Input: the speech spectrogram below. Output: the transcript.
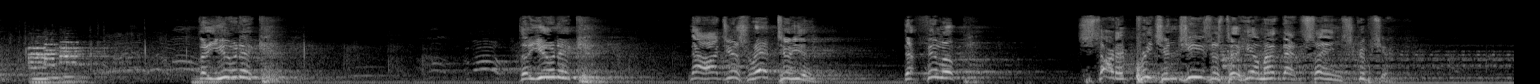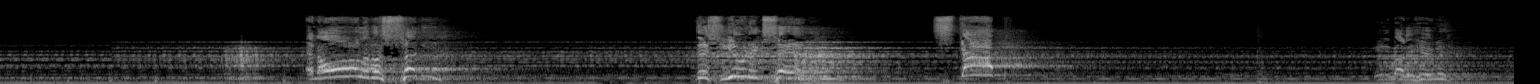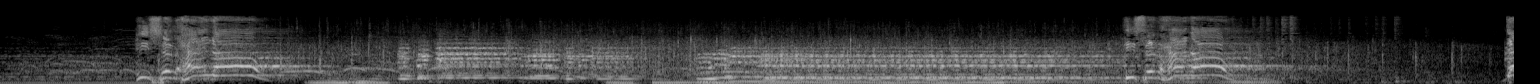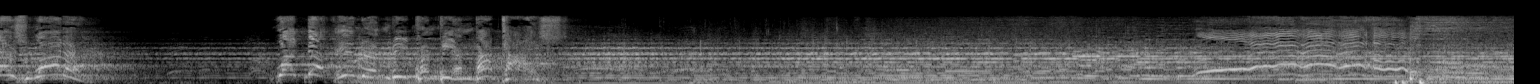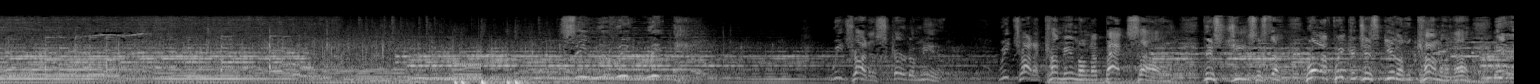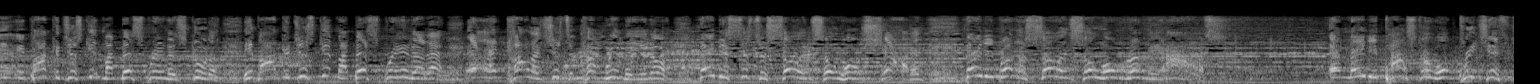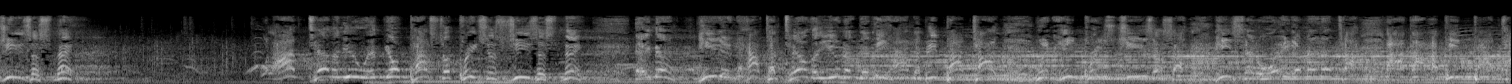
the eunuch, the eunuch. Now, I just read to you that Philip started preaching Jesus to him at that same scripture. And all of a sudden, this eunuch said, Stop! Anybody hear me? He said, Hang on! He said, Hang on! There's water! What doth hinder me from being baptized? Skirt them in. We try to come in on the backside. This Jesus thing. Well, if we could just get them coming. Uh, i- i- if I could just get my best friend at school. uh, if I could just get my best friend at, uh, at college just to come with me, you know. Maybe sister so and so won't shout. And maybe brother so and so won't run the house. And maybe pastor won't preach in Jesus' name. Well, I'm telling you, if your pastor preaches Jesus' name, amen, he didn't have to tell the eunuch that he had to be baptized. When he preached Jesus, uh, he said, wait a minute, uh, I gotta be baptized.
